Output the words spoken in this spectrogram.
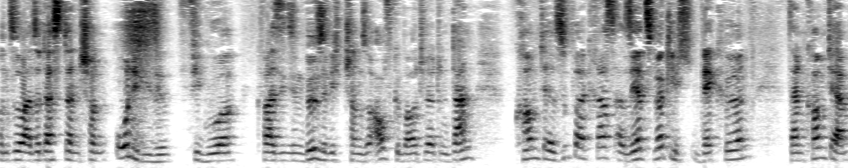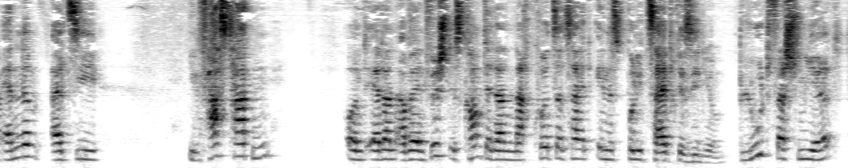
und so, also dass dann schon ohne diese Figur quasi diesem Bösewicht schon so aufgebaut wird. Und dann kommt er super krass, also jetzt wirklich weghören, dann kommt er am Ende, als sie ihn fast hatten und er dann aber entwischt ist, kommt er dann nach kurzer Zeit in das Polizeipräsidium, Blut verschmiert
